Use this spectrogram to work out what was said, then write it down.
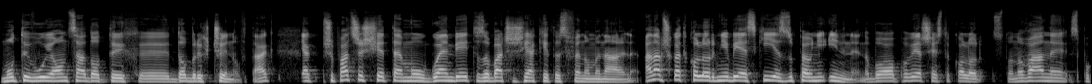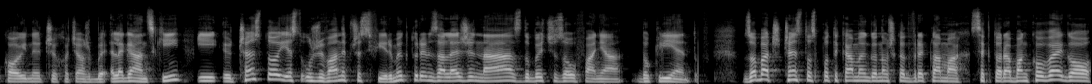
motywująca do tych y, dobrych czynów, tak? Jak przypatrzysz się temu głębiej, to zobaczysz, jakie to jest fenomenalne. A na przykład kolor niebieski jest zupełnie inny, no bo po pierwsze jest to kolor stonowany, spokojny, czy chociażby elegancki i y, często jest używany przez firmy, którym zależy na zdobyciu zaufania do klientów. Zobacz, często spotykamy go na przykład w reklamach sektora bankowego,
